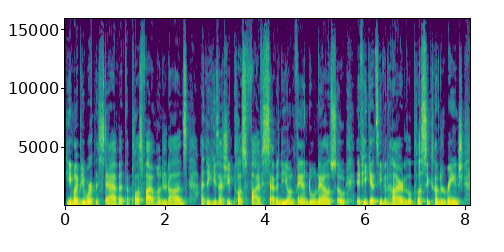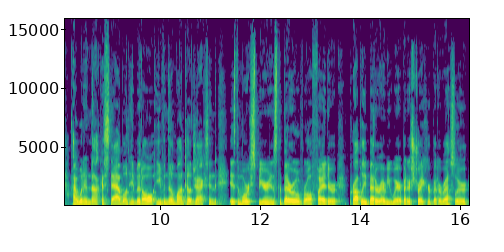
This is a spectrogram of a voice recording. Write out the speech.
he might be worth a stab at the plus 500 odds. I think he's actually plus 570 on FanDuel now, so if he gets even higher to the plus 600 range, I wouldn't knock a stab on him at all, even though Montel Jackson is the more experienced, the better overall fighter, probably better everywhere, better striker, better wrestler.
